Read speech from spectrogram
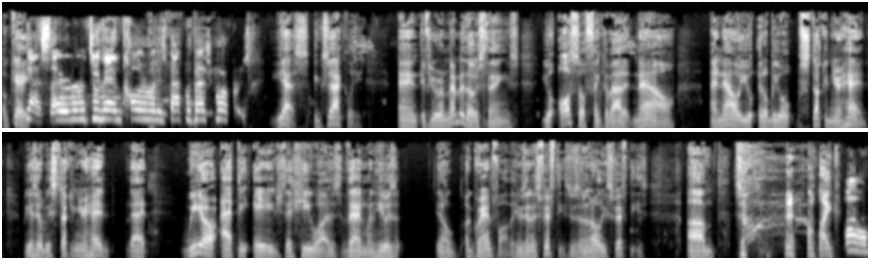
Okay. Yes, I remember doing that and coloring on his back with magic markers. Yes, exactly. And if you remember those things, you'll also think about it now, and now you it'll be stuck in your head because it'll be stuck in your head that we are at the age that he was then when he was you know, a grandfather. He was in his fifties. He was in his early fifties. Um, so I'm like, oh.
